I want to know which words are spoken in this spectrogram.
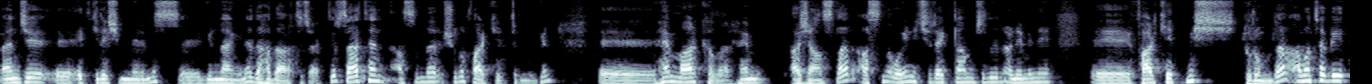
bence e, etkileşimlerimiz e, günden güne daha da artacaktır. Zaten aslında şunu fark ettim bugün. E, hem markalar hem ajanslar aslında oyun içi reklamcılığın önemini e, fark etmiş durumda. Ama tabii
